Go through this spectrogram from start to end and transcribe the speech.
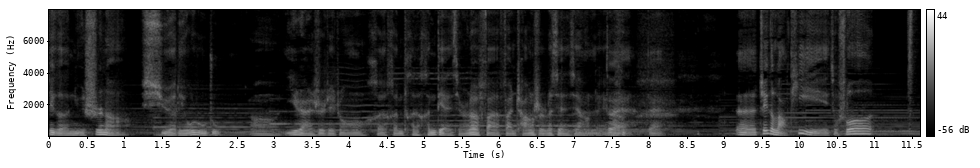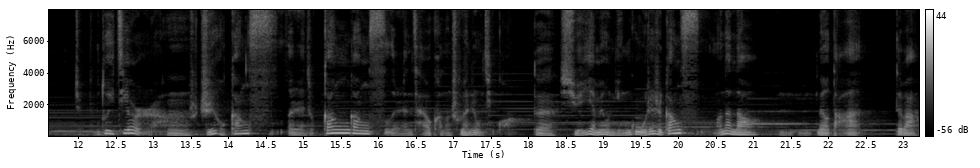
这个女尸呢血流如注，啊，依然是这种很很很很典型的反反常识的现象，这个对 对，呃，这个老 T 就说这不对劲儿啊，嗯说只有刚死的人，就刚刚死的人才有可能出现这种情况，对，血液没有凝固，这是刚死吗？难道？嗯，没有答案，对吧？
